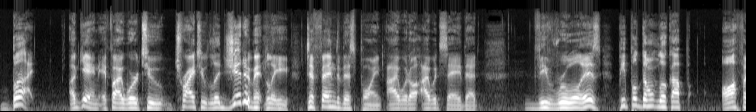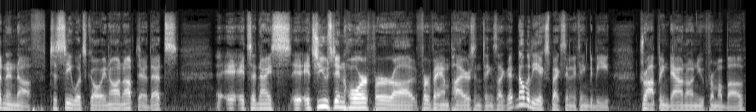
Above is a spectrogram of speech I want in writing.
But again, if I were to try to legitimately defend this point, I would I would say that the rule is people don't look up often enough to see what's going on up there. That's it's a nice it's used in horror for uh, for vampires and things like that. Nobody expects anything to be dropping down on you from above.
